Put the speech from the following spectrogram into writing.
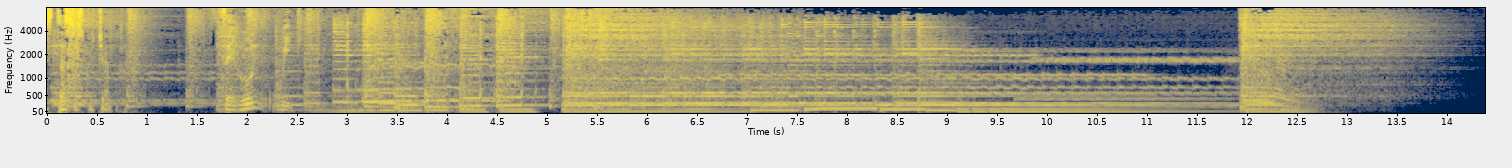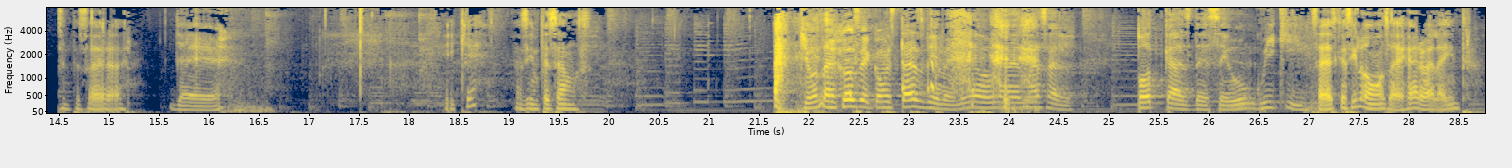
Estás escuchando. Según Wiki. Empezó a grabar. Ya, ya, ya. ¿Y qué? Así empezamos. ¿Qué onda, José? ¿Cómo estás? Bienvenido una vez más al podcast de Según Wiki. ¿Sabes que así lo vamos a dejar, va la intro?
